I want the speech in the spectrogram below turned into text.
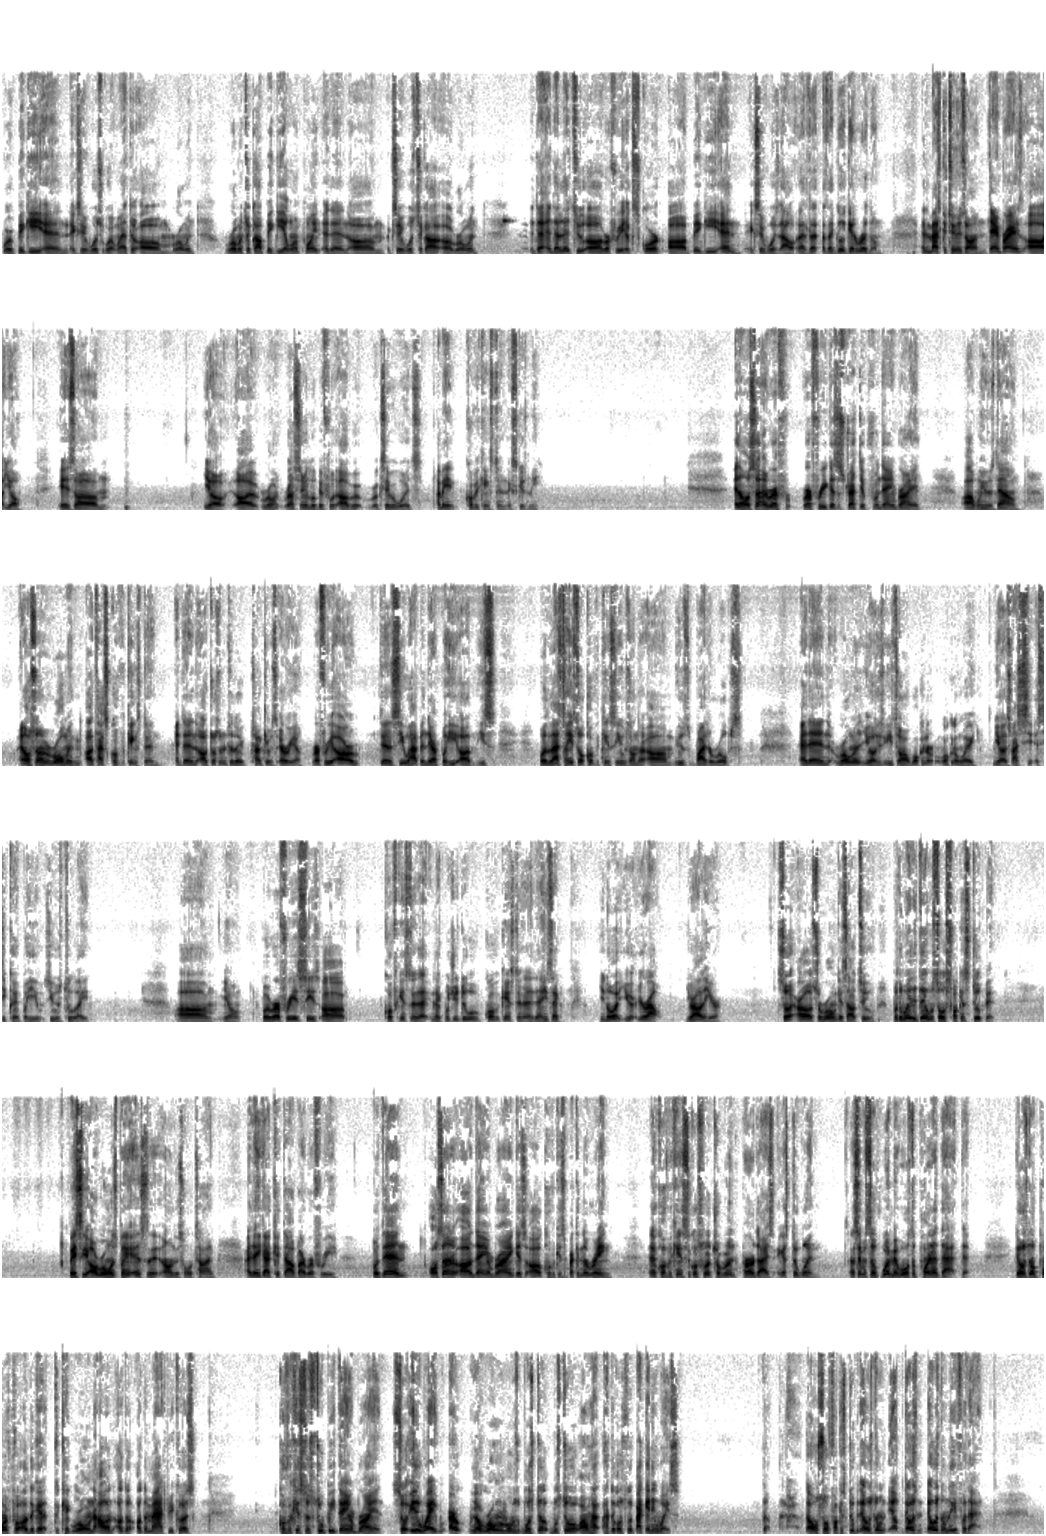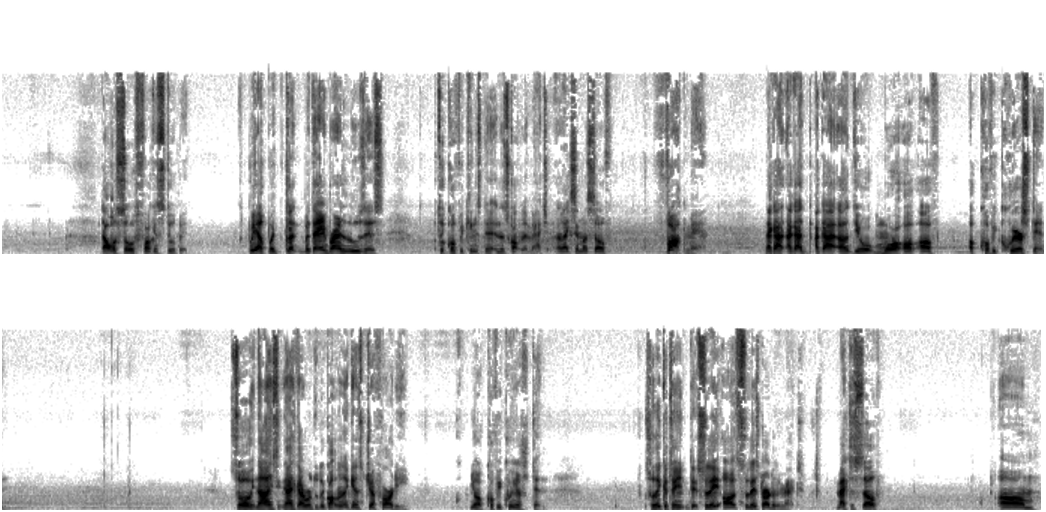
where Biggie and Xavier Woods went after um, Rowan. Rowan took out Biggie at one point, and then um, Xavier Woods took out uh, Rowan. And that, that led to uh, referee escort uh, Biggie and Xavier Woods out. I was like, good, get rid of them. And the match continues on. Dan Bryan's, uh, yo, is, um, yo, uh, wrestling a little bit for uh, Xavier Woods. I mean, Kofi Kingston, excuse me. And also, a ref- referee gets distracted from Daniel Bryan uh, when he was down. And also, Rowan attacks Kofi Kingston and then uh, throws him into the timekeeper's area. Referee uh, didn't see what happened there, but he uh, he's but last time he saw Kofi Kingston, he was on the um he was by the ropes. And then Rowan, you know, he's, he's uh, walking walking away, you know, as fast as he could, but he he was too late. Um, you know, but referee sees uh Kofi Kingston like, like what you do with Kofi Kingston, and then he's like, you know what, you're you're out, you're out of here. So uh, so Rowan gets out too. But the way they did was so fucking stupid. Basically, uh, Rowan was playing innocent on this whole time, and then he got kicked out by referee. But then all of a sudden, uh, Daniel Bryan gets uh, Kofi Kingston back in the ring, and Kofi Kingston goes for a trouble in paradise and gets the win. I say to myself, wait a minute, what was the point of that? that there was no point for to get to kick Rowan out of the, of the match because Kofi Kingston still beat Daniel Bryan. So either way, er, you know, Rowan will, will still will still um, have, have to go to the back anyways. That was so fucking stupid. There was no there was there was no need for that. That was so fucking stupid. But yeah, but but then Bryan loses to Kofi Kingston in the gauntlet match. And like say myself, fuck man. I got I got I got uh, deal more of, of of Kofi Queerston. So now he's, now he's got to run through the gauntlet against Jeff Hardy. You know, Kofi Queerston. So they continue. So they uh so they started the match. Match itself um,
